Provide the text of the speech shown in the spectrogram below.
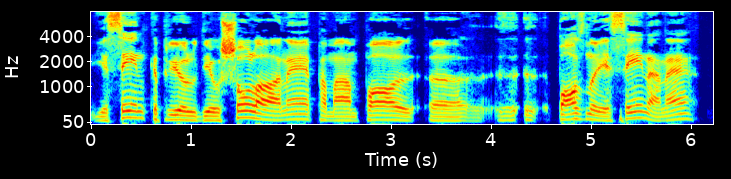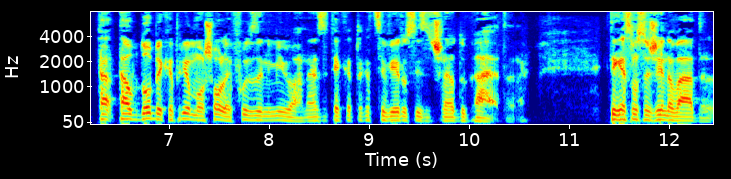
jesen, ki prijo ljudje v šolo, ne? pa imam pol, uh, pozno jesen. Ta, ta obdobje, ki prijemo v šolo, je fully zanimivo, zato ker takrat se virusi začnejo dogajati. Ne? Tega smo se že navadili.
